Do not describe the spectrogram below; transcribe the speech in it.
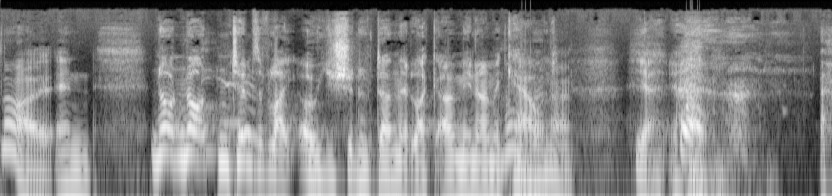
No, and Not not in terms of like, oh, you shouldn't have done that. Like, I mean, I'm a no, coward. no. Yeah. yeah. Well,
